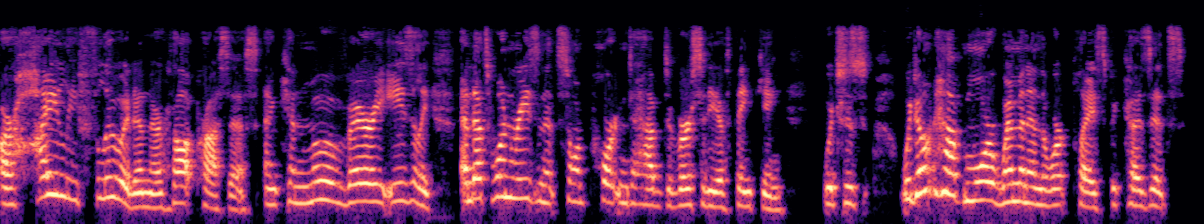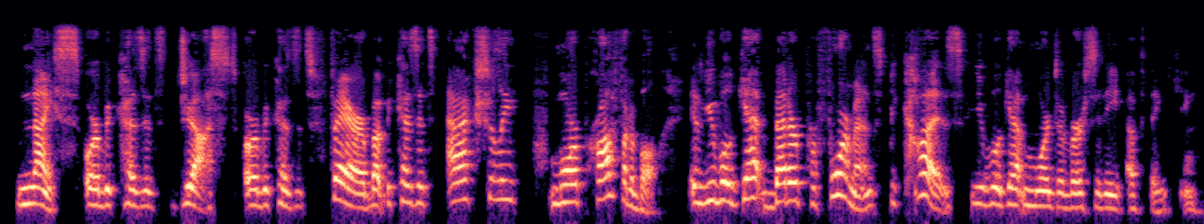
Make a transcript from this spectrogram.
are highly fluid in their thought process and can move very easily. And that's one reason it's so important to have diversity of thinking, which is we don't have more women in the workplace because it's nice or because it's just or because it's fair, but because it's actually more profitable. You will get better performance because you will get more diversity of thinking.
